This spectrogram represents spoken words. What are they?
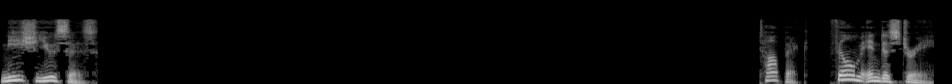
Niche uses Topic: Film industry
